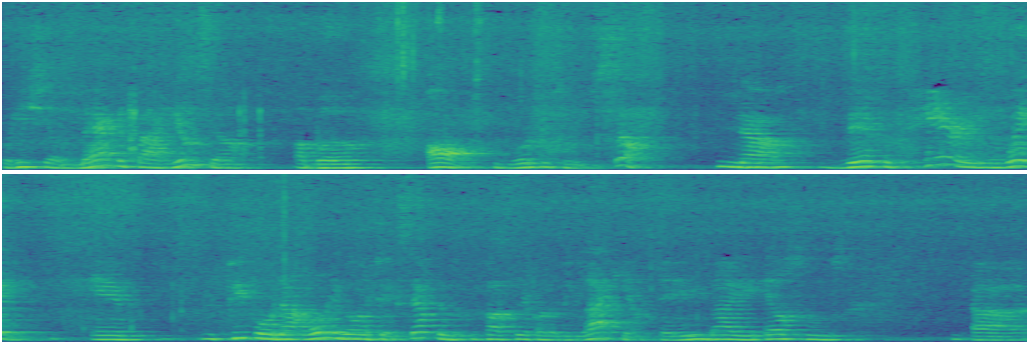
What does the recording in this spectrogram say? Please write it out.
for he shall magnify himself above all. He worships himself. Mm-hmm. Now, they're preparing the way, and people are not only going to accept him because they're going to be like him, and anybody else who's uh,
